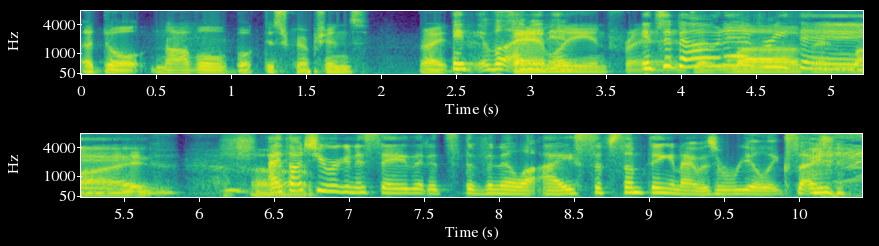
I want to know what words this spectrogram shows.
adult novel book descriptions, right? It- well, I mean, Family and friends. it's about everything. Life. I thought uh, you were going to say that it's the vanilla ice of something, and I was real excited.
